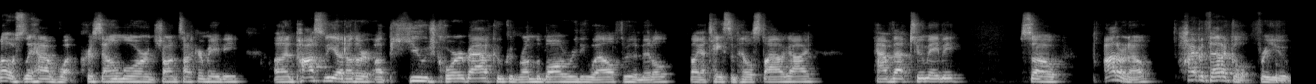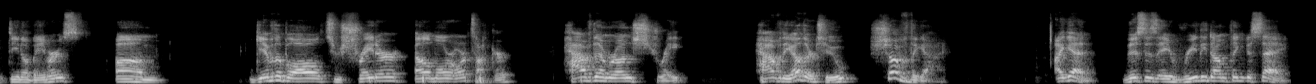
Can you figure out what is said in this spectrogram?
Oh, so they have what? Chris Elmore and Sean Tucker, maybe, uh, and possibly another a huge quarterback who can run the ball really well through the middle, like a Taysom Hill style guy. Have that too, maybe. So I don't know. Hypothetical for you, Dino Babers. Um, give the ball to Shrader, Elmore, or Tucker. Have them run straight. Have the other two shove the guy. Again, this is a really dumb thing to say,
